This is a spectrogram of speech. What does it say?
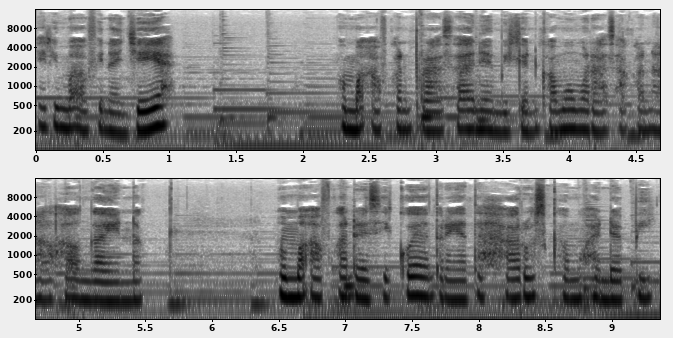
Jadi maafin aja ya. Memaafkan perasaan yang bikin kamu merasakan hal-hal gak enak. Memaafkan resiko yang ternyata harus kamu hadapi.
